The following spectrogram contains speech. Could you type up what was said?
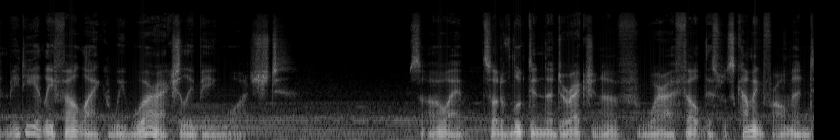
immediately felt like we were actually being watched. So I sort of looked in the direction of where I felt this was coming from, and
